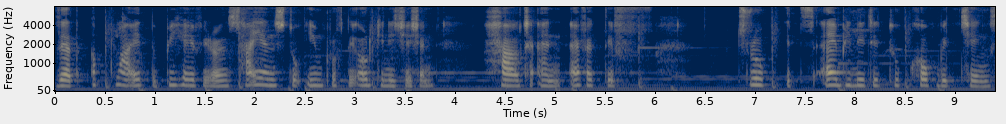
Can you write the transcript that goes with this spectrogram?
that applied the behavioral science to improve the organization health and effective through its ability to cope with change,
